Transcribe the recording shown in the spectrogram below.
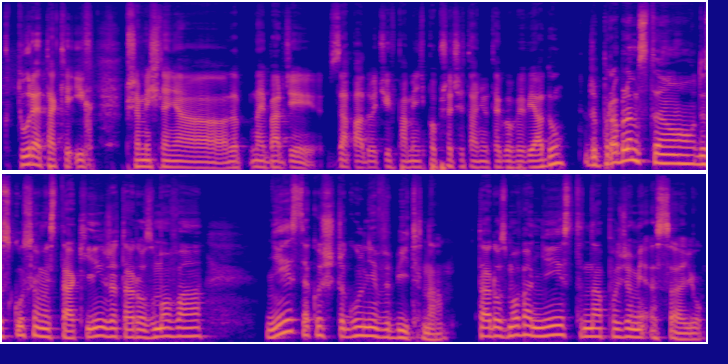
które takie ich przemyślenia najbardziej zapadły ci w pamięć po przeczytaniu tego wywiadu? Problem z tą dyskusją jest taki, że ta rozmowa nie jest jakoś szczególnie wybitna. Ta rozmowa nie jest na poziomie eseju.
